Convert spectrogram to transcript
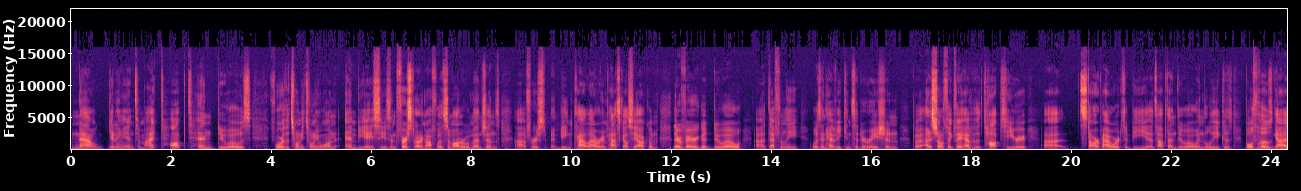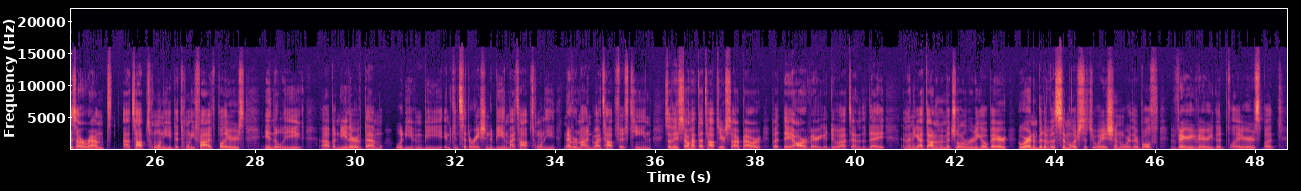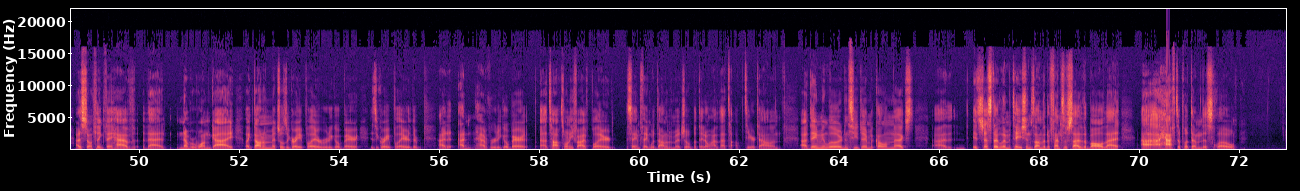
Now, getting into my top 10 duos for the 2021 NBA season. First, starting off with some honorable mentions. Uh, first, being Kyle Lowry and Pascal Siakam. They're a very good duo. Uh, definitely was in heavy consideration, but I just don't think they have the top tier uh, star power to be a top 10 duo in the league because both of those guys are around uh, top 20 to 25 players in the league, uh, but neither of them would even be in consideration to be in my top 20, never mind my top 15. So they just don't have that top tier star power, but they are a very good duo at the end of the day. And then you got Donovan Mitchell and Rudy Gobert, who are in a bit of a similar situation where they're both very, very good players, but I just don't think they have that number one guy. Like Donovan Mitchell's a great player. Rudy Gobert is a great player. They're, I'd, I'd have Rudy Gobert a top 25 player. Same thing with Donovan Mitchell, but they don't have that top tier talent. Uh, Damian Lillard and CJ McCollum next. Uh, it's just their limitations on the defensive side of the ball that uh, I have to put them this low.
